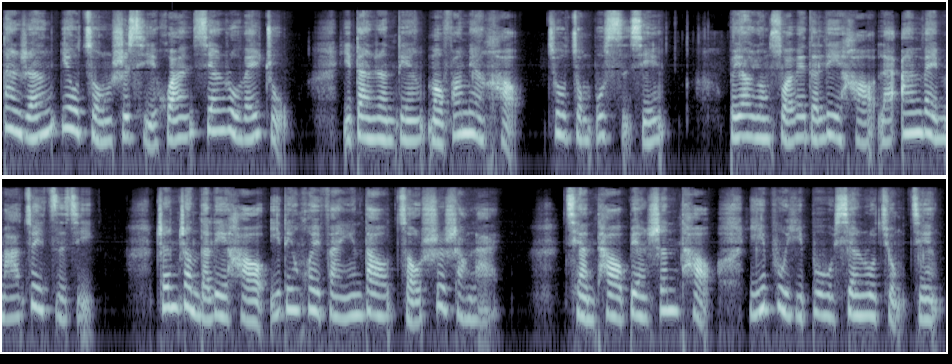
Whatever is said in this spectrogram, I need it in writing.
但人又总是喜欢先入为主，一旦认定某方面好，就总不死心。不要用所谓的利好来安慰麻醉自己，真正的利好一定会反映到走势上来。浅套变深套，一步一步陷入窘境，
